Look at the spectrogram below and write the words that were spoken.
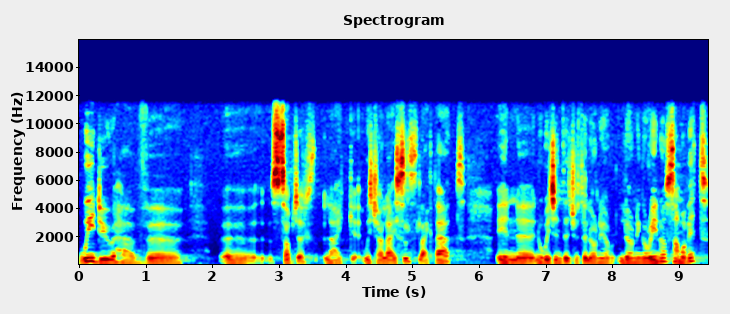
We do have uh, uh, subjects like which are licensed like that in Norwegian Digital Learning, Learning Arena. Some of it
